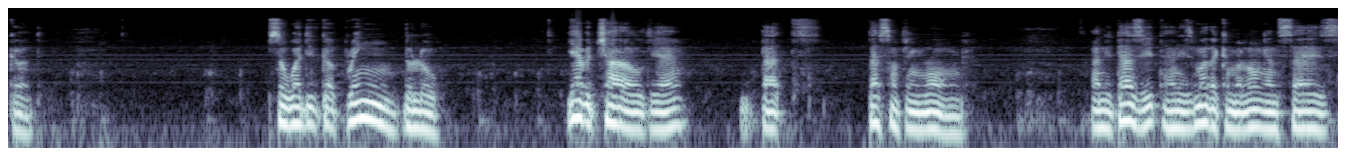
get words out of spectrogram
God. So why did God bring the law? You have a child, yeah, that does something wrong. And he does it and his mother come along and says,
